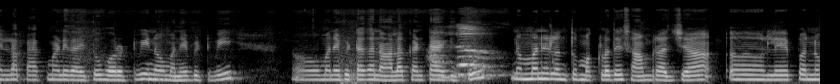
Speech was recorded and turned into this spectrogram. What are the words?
ಎಲ್ಲ ಪ್ಯಾಕ್ ಮಾಡಿದಾಯಿತು ಹೊರಟ್ವಿ ನಾವು ಮನೆ ಬಿಟ್ವಿ ಮನೆ ಬಿಟ್ಟಾಗ ನಾಲ್ಕು ಗಂಟೆ ಆಗಿತ್ತು. ನಮ್ಮ ಮನೇಲಂತೂ ಮಕ್ಕಳದೇ ಸಾಮ್ರಾಜ್ಯ. ಲೇಪನ್ನು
